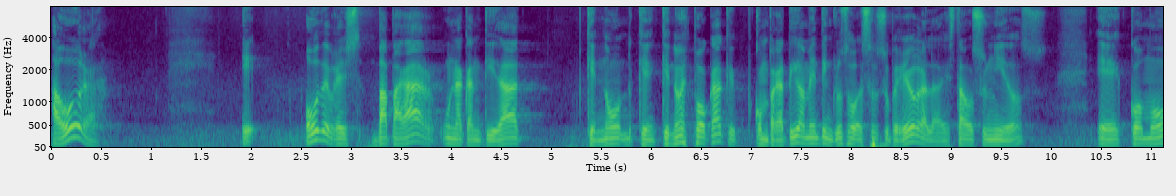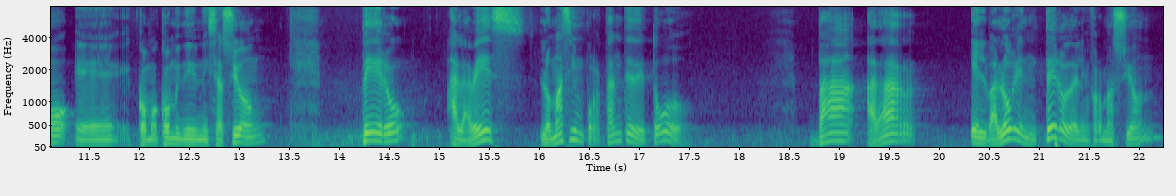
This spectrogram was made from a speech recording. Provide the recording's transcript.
Ahora, Odebrecht va a pagar una cantidad que no, que, no es poca, que comparativamente incluso va a ser superior a la de Estados Unidos, eh, como, eh, como, como indemnización, pero a la vez, lo más importante de todo, va a dar el valor entero de la información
